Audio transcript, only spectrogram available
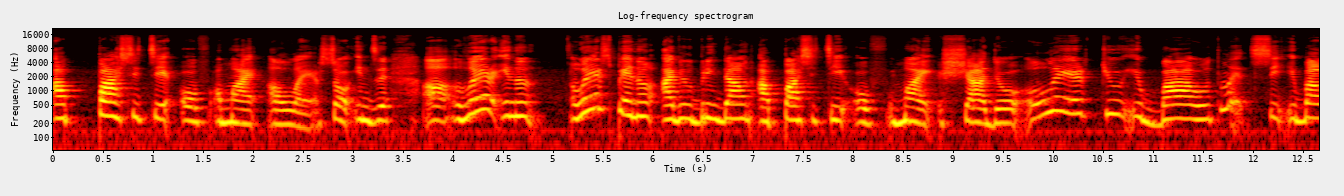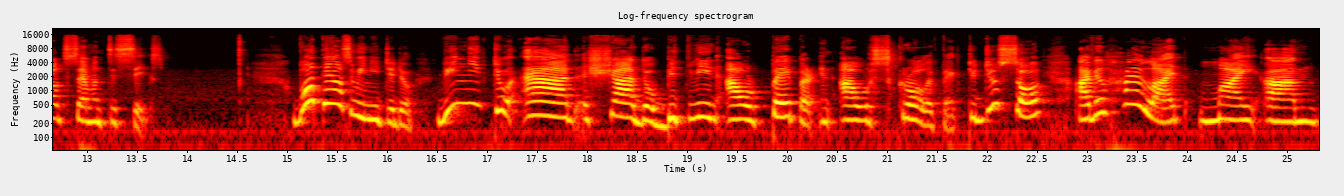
opacity of my layer. So in the uh, layer in a layers panel I will bring down opacity of my shadow layer to about let's see about 76 what else we need to do? We need to add a shadow between our paper and our scroll effect. To do so I will highlight my um,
